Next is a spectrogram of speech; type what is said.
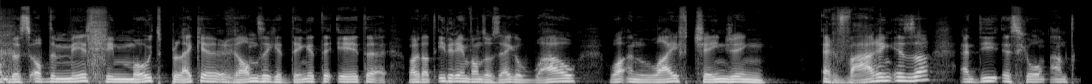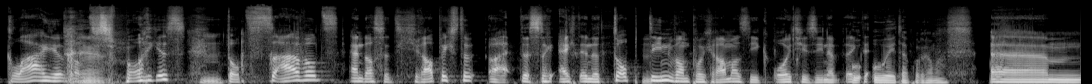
Om dus op de meest remote plekken ranzige dingen te eten, waar dat iedereen van zou zeggen, wauw, wat een life-changing ervaring is dat. En die is gewoon aan het klagen van s morgens tot s avonds. En dat is het grappigste. Ah, dat is toch echt in de top 10 van programma's die ik ooit gezien heb. Hoe, Ik, hoe heet dat programma? ehm,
